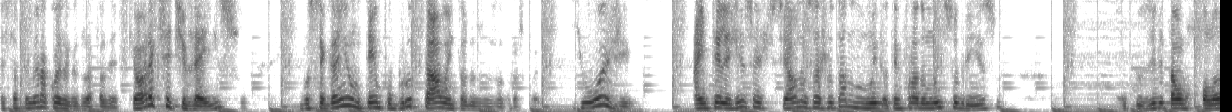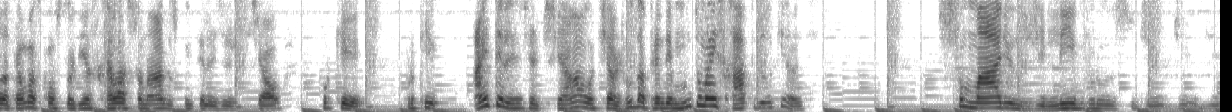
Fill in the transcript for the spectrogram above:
Essa é a primeira coisa que você precisa fazer. Porque a hora que você tiver isso, você ganha um tempo brutal em todas as outras coisas. E hoje, a inteligência artificial nos ajuda muito. Eu tenho falado muito sobre isso. Inclusive, estão rolando até umas consultorias relacionadas com inteligência artificial. Por quê? Porque a inteligência artificial te ajuda a aprender muito mais rápido do que antes sumários de livros, de, de, de,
